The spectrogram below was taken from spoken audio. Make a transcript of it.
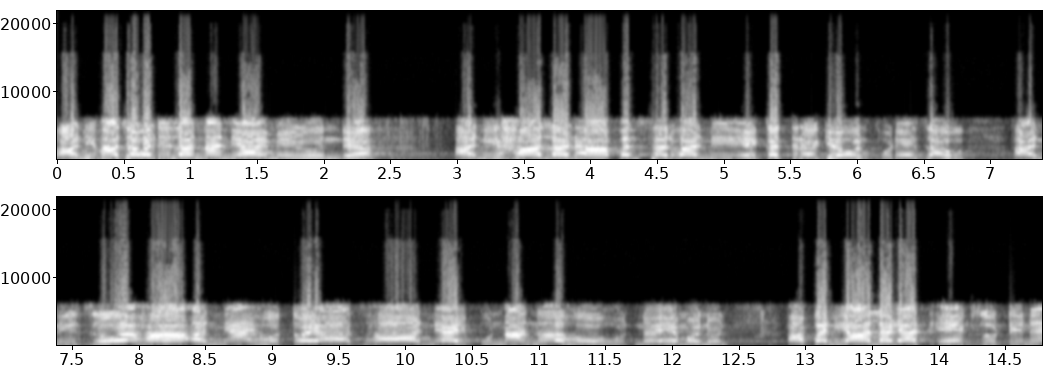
आणि माझ्या वडिलांना न्याय मिळवून द्या. आणि हा लढा आपण सर्वांनी एकत्र घेऊन पुढे जाऊ. आणि जो हा अन्याय होतोय आज हा अन्याय पुन्हा न होऊ नये म्हणून आपण या लढ्यात एकजुटीने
